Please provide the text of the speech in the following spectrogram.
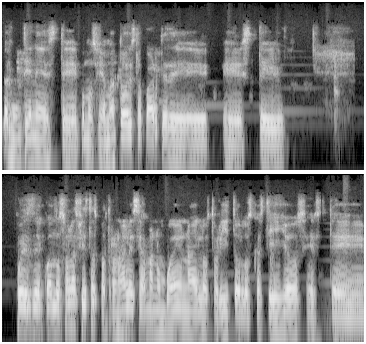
También tiene este, ¿cómo se llama? Toda esta parte de este pues de cuando son las fiestas patronales se arman un buen, hay los toritos, los castillos, este,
